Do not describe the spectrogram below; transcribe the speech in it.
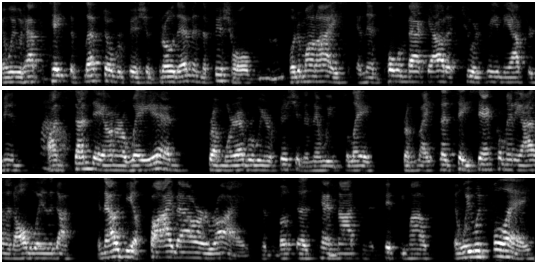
and we would have to take the leftover fish and throw them in the fish hold, Mhm. put them on ice, and then pull them back out at 2 or 3 in the afternoon Wow. on Sunday on our way in from wherever we were fishing, and then we'd fillet from like let's say San Clemente Island all the way to the dock, and that would be a five-hour ride because the boat does ten mm-hmm. knots and it's fifty miles, and we would fillet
